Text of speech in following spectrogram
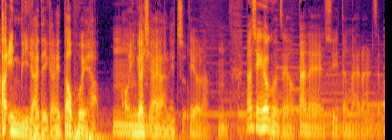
啊，，因未来得甲你斗配合，嗯哦，应该是爱安尼做。对啦，嗯，那先休困阵哦，等下随等来来怎么？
